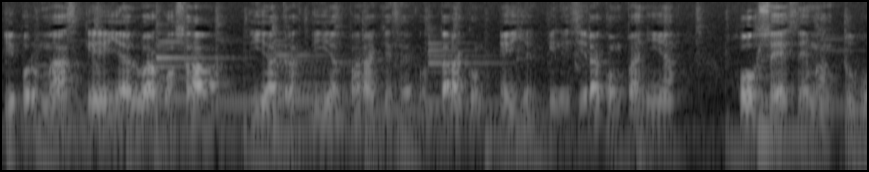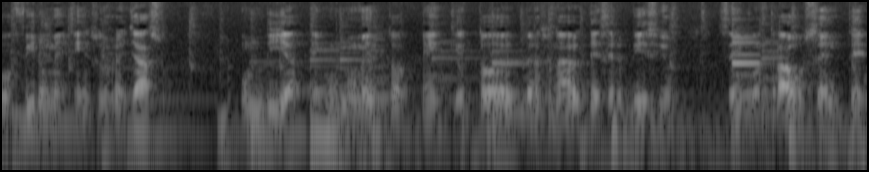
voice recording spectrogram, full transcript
Y por más que ella lo acosaba día tras día para que se acostara con ella y le hiciera compañía, José se mantuvo firme en su rechazo. Un día, en un momento en que todo el personal de servicio se encontraba ausente,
